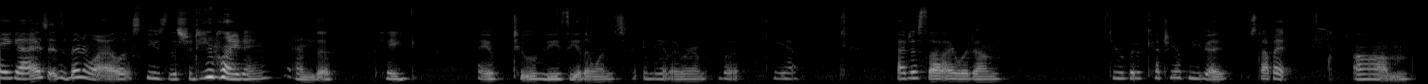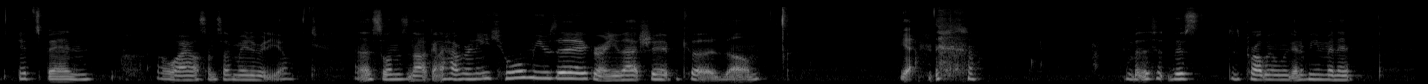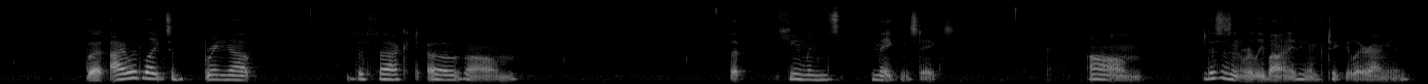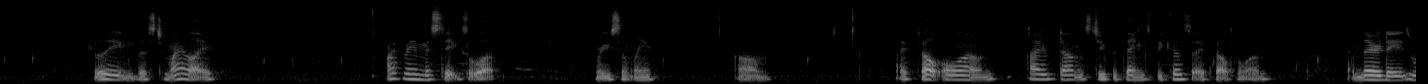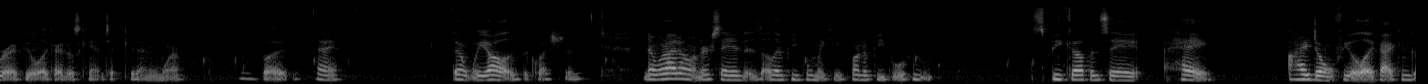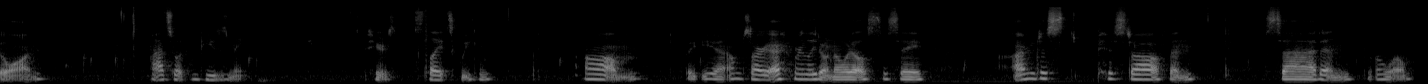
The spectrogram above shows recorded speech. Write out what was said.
Hey guys, it's been a while. Excuse the shitty lighting and the pig. I have two of these, the other ones in the other room, but yeah. I just thought I would um do a bit of catching up with you guys. Stop it. Um, it's been a while since I've made a video. And this one's not gonna have any cool music or any of that shit because um yeah. but this this is probably only gonna be a minute but I would like to bring up the fact of um, that humans make mistakes. Um, this isn't really about anything in particular. I mean, it's relating this to my life. I've made mistakes a lot recently. Um, I felt alone. I've done stupid things because I felt alone. And there are days where I feel like I just can't take it anymore. But hey, don't we all is the question. Now, what I don't understand is other people making fun of people who speak up and say, hey, I don't feel like I can go on. That's what confuses me. Here's slight squeaking. Um, but yeah, I'm sorry. I really don't know what else to say. I'm just pissed off and sad and oh well.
